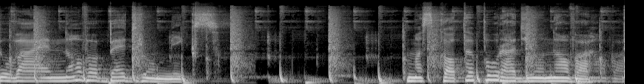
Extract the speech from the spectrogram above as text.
Това е нова Bedroom Mix. Маскота по Радио Нова.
